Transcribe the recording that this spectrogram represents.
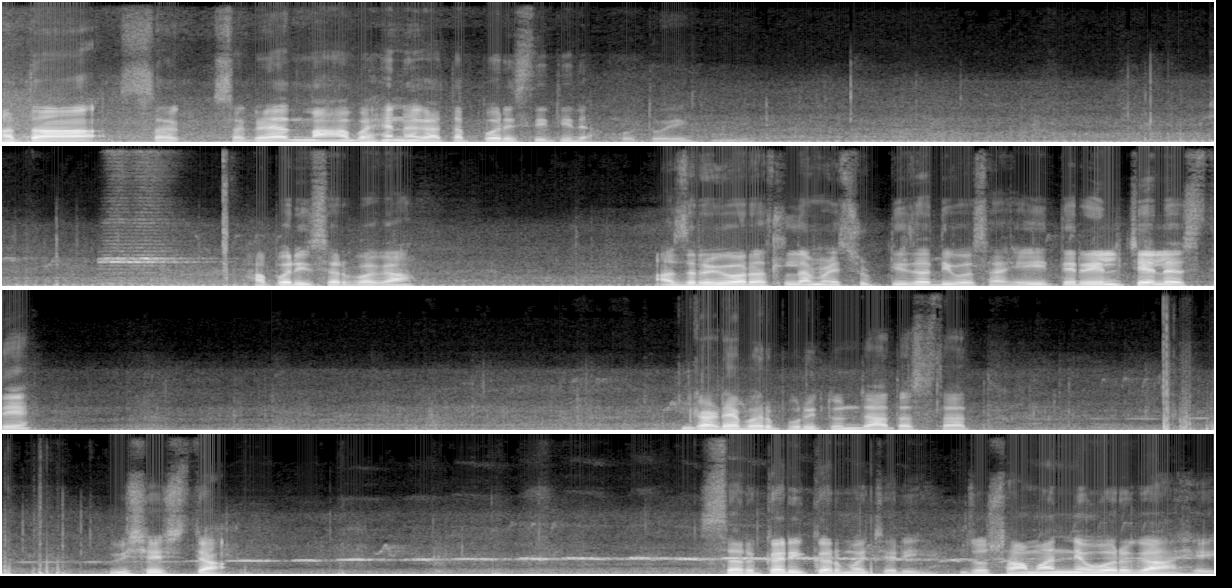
आता स सगळ्यात महाभयानक आता परिस्थिती दाखवतो एक मिनिट हा परिसर बघा. आज रविवार असल्यामुळे सुट्टीचा दिवस आहे. इथे रेलचेल असते. गाड्या भरपूर इथून जात असतात. विशेषतः सरकारी कर्मचारी जो सामान्य वर्ग आहे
